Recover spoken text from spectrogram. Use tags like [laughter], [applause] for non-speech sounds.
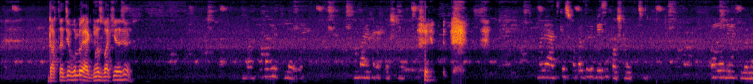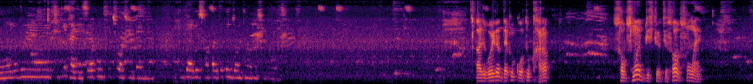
ডাক্তার যে বলল এক মাস বাকি আছে? বাকি থাকলে কী হবে? আমার এখানে কষ্ট হচ্ছে। [laughs] মানে আজকে সকাল থেকে বেশি কষ্ট হচ্ছে। অন্য দিনের তুলনায়। অন্য দিনে ঠিকই থাকি সেরকম কিছু অসুবিধা হয় না কিন্তু আজকে সকাল থেকেই যন্ত্রণাটা শুরু হয়েছে। আজ ওয়েদার দেখো কত খারাপ। সব সময় বৃষ্টি হচ্ছে সব সময়।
